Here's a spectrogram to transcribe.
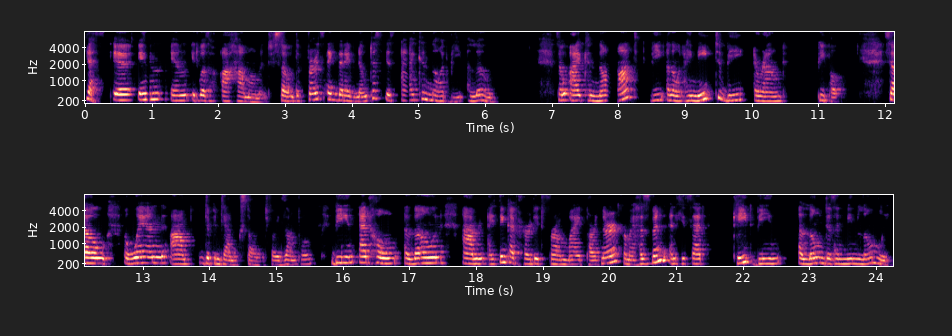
Yes, in in it was an aha moment. So the first thing that I've noticed is I cannot be alone. So I cannot be alone. I need to be around people. So when um, the pandemic started, for example, being at home alone, um, I think I've heard it from my partner, from my husband, and he said, Kate, being alone doesn't mean lonely.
